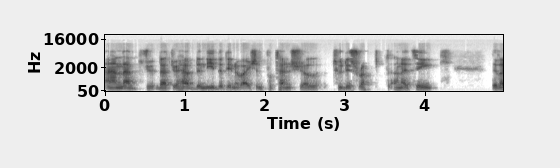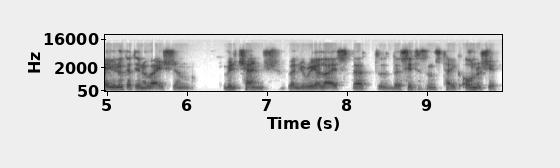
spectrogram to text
and that you, that you have the needed innovation potential to disrupt. And I think the way you look at innovation will change when you realize that the citizens take ownership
